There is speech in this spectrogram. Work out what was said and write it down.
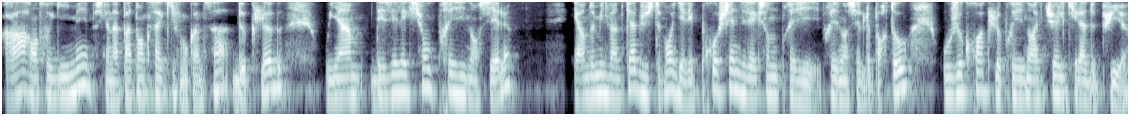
rares, entre guillemets, parce qu'il n'y en a pas tant que ça qui font comme ça, de clubs où il y a des élections présidentielles. Et en 2024, justement, il y a les prochaines élections de présidentielles de Porto, où je crois que le président actuel, qui est là depuis euh,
